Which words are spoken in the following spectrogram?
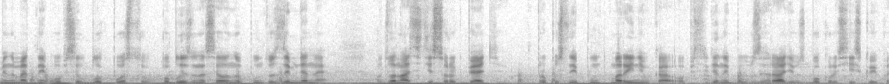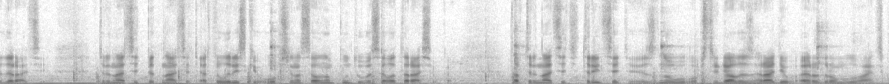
мінометний обстріл блокпосту поблизу населеного пункту Земляне. О 12.45 пропускний пункт Маринівка обстріляний був з градів з боку Російської Федерації. В 13.15 артилерійський обстріл населеного пункту Весела Тарасівка. Та в 13.30 знову обстріляли з градів аеродром в Луганську.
